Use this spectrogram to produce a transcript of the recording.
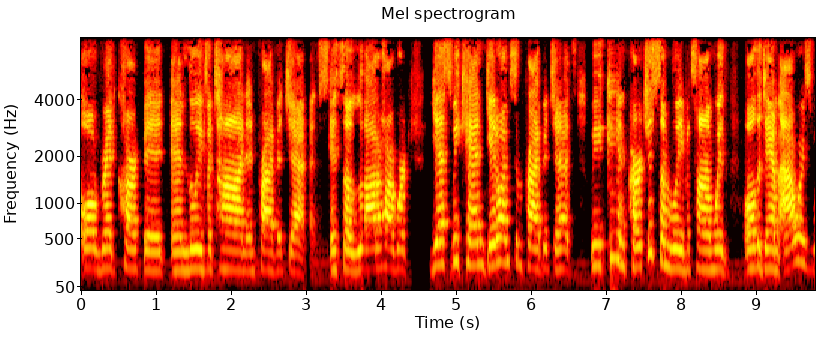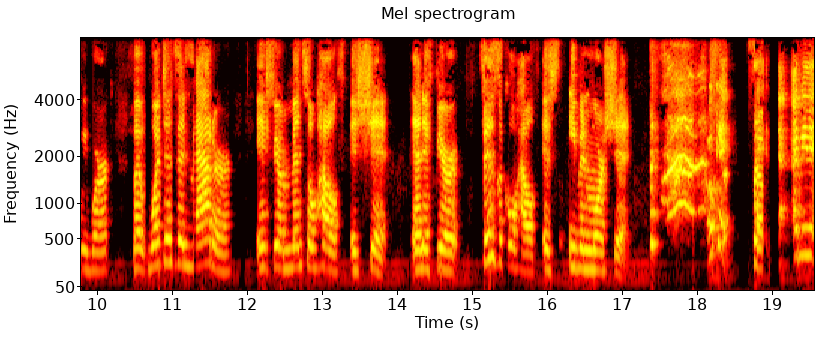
all red carpet and Louis Vuitton and private jets. It's a lot of hard work. Yes, we can get on some private jets. We can purchase some Louis Vuitton with all the damn hours we work. But what does it matter if your mental health is shit and if your physical health is even more shit? okay. So, I mean,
